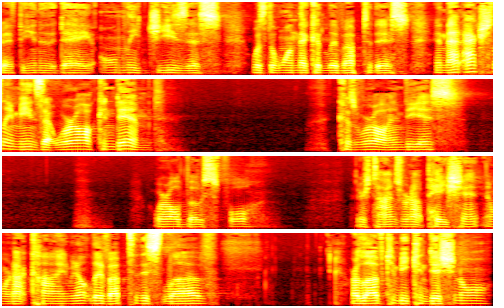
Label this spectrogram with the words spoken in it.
But at the end of the day, only Jesus was the one that could live up to this. And that actually means that we're all condemned because we're all envious, we're all boastful. There's times we're not patient and we're not kind. We don't live up to this love. Our love can be conditional.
